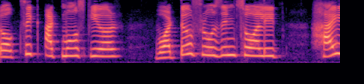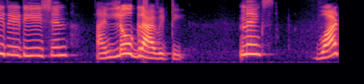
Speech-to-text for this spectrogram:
toxic atmosphere, water frozen solid, high radiation and low gravity. Next, what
